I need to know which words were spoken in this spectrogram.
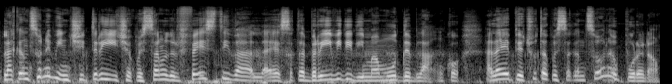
La canzone vincitrice quest'anno del festival è stata Brividi di Mahmoud e Blanco. A lei è piaciuta questa canzone oppure no?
